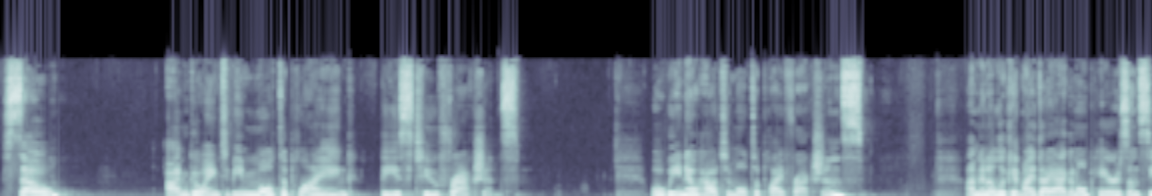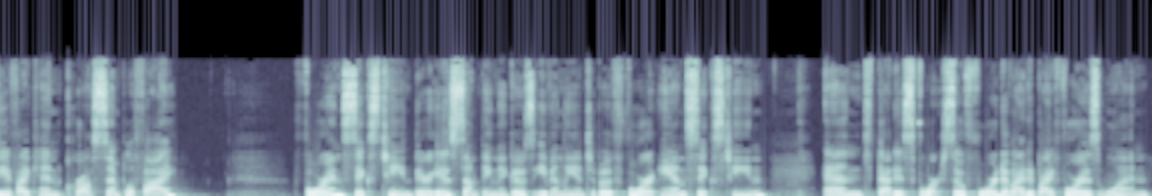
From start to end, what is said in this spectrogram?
So I'm going to be multiplying these two fractions. Well, we know how to multiply fractions. I'm going to look at my diagonal pairs and see if I can cross simplify. 4 and 16, there is something that goes evenly into both 4 and 16, and that is 4. So 4 divided by 4 is 1.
